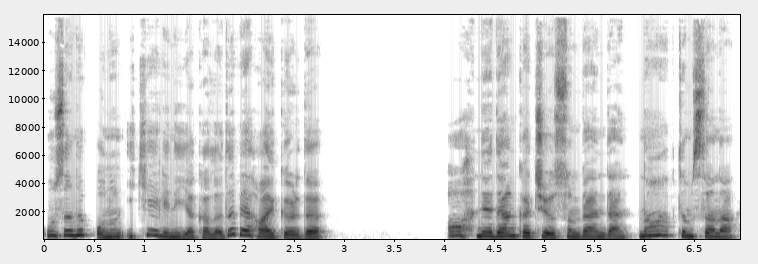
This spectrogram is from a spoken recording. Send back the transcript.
uzanıp onun iki elini yakaladı ve haykırdı. ''Ah neden kaçıyorsun benden? Ne yaptım sana?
